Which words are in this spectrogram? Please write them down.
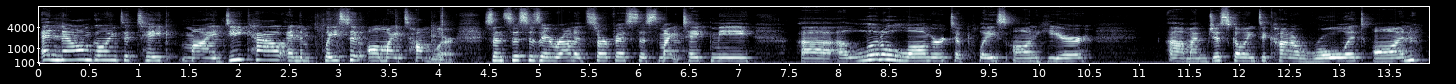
and now I'm going to take my decal and then place it on my tumbler. Since this is a rounded surface, this might take me uh, a little longer to place on here. Um, I'm just going to kind of roll it on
